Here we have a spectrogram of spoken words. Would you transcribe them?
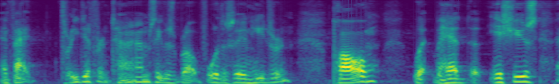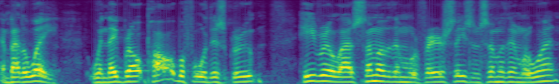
In fact, three different times he was brought before the Sanhedrin. Paul had issues. And by the way, when they brought Paul before this group, he realized some of them were Pharisees and some of them were what?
